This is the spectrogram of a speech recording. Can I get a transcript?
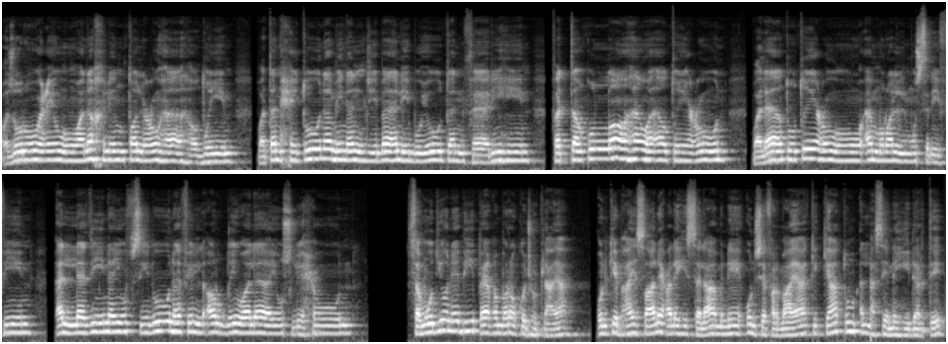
وزروع ونخل طلعها هضيم وتنحتون من الجبال بيوتا فارهين فاتقوا الله وأطيعون ولا تطيعوا أمر المسرفين الذين يفسدون في الأرض ولا يصلحون. ثمودیوں نے بھی پیغمبروں کو جھٹلایا. ان کے بھائی صالح علیہ السلام نے ان سے فرمایا کہ کیا تم اللہ سے نہیں ڈرتے؟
